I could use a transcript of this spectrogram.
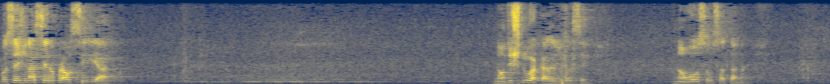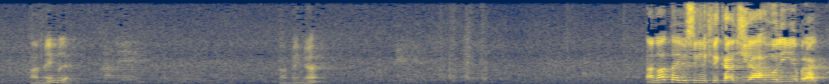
Vocês nasceram para auxiliar. Não destrua a casa de vocês. Não ouça o Satanás. Amém, mulher? Amém, né? Anota aí o significado de árvore em hebraico.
